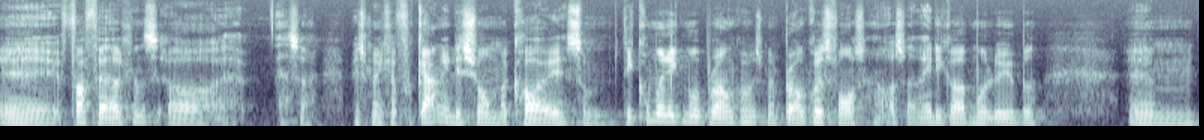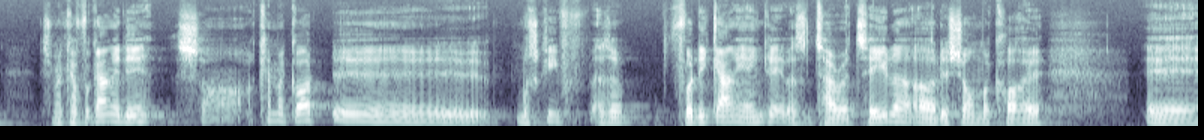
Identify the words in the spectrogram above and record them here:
øh, for Falcons, og altså, hvis man kan få gang i LeSean McCoy, som, det kunne man ikke mod Broncos, men Broncos forsvar har også været rigtig godt mod løbet, Øhm, hvis man kan få gang i det, så kan man godt øh, måske altså, få det gang i angreb. Altså Tyra Taylor og LeSean McCoy øh,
